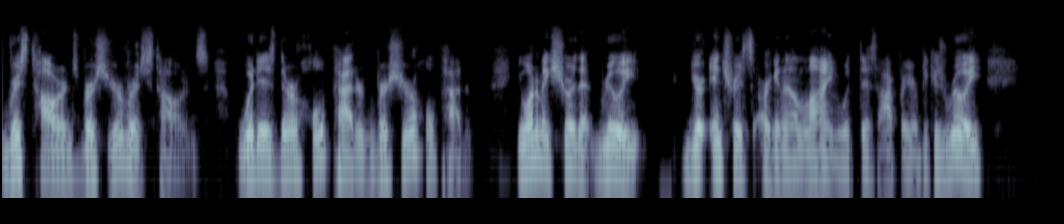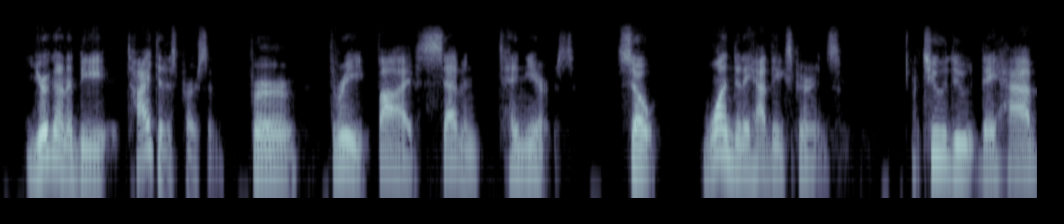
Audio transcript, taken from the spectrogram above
risk tolerance versus your risk tolerance? What is their whole pattern versus your whole pattern? You want to make sure that really your interests are going to align with this operator because really you're going to be tied to this person for three, five, seven, ten years. So, one, do they have the experience? Two, do they have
